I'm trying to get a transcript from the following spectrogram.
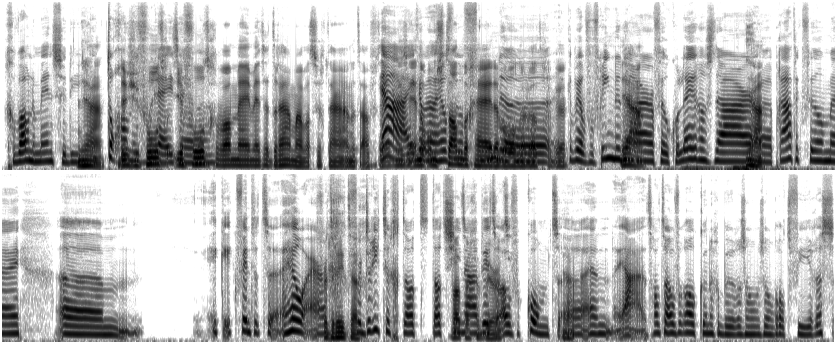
gewone mensen die ja, toch dus al je voelt, je voelt gewoon mee met het drama wat zich daar aan het aftekenen ja, is en de omstandigheden waaronder dat gebeurt. Ik heb heel veel vrienden daar, veel collega's daar, praat ik veel mee. Um, ik, ik vind het eh, heel erg verdrietig, verdrietig dat, dat China dit overkomt. Eh, en ja, het had overal kunnen gebeuren, zo'n zo'n rot virus.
